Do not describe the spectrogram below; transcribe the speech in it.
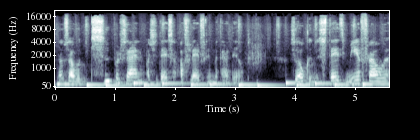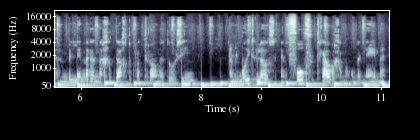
Dan zou het super zijn als je deze aflevering met haar deelt. Zo kunnen steeds meer vrouwen hun belemmerende gedachtenpatronen doorzien en moeiteloos en vol vertrouwen gaan ondernemen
